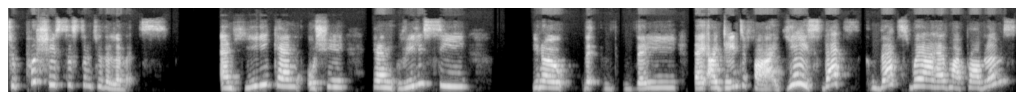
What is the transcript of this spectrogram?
to push his system to the limits. And he can or she can really see you know they they identify yes that's that's where i have my problems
